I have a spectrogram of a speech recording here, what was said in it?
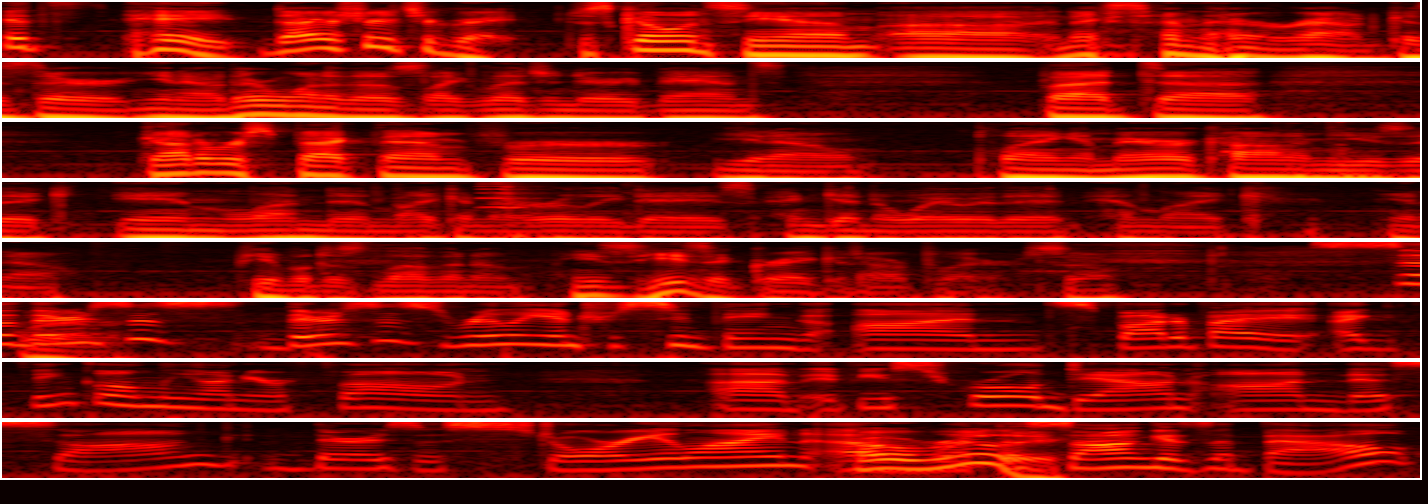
it's hey, Dire Straits are great. Just go and see them uh, next time they're around because they're you know they're one of those like legendary bands. But uh, got to respect them for you know playing Americana music in London like in the early days and getting away with it and like you know people just loving him. He's he's a great guitar player. So So there's this there's this really interesting thing on Spotify. I think only on your phone. Um, if you scroll down on this song, there's a storyline of Oh, what the song is about,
